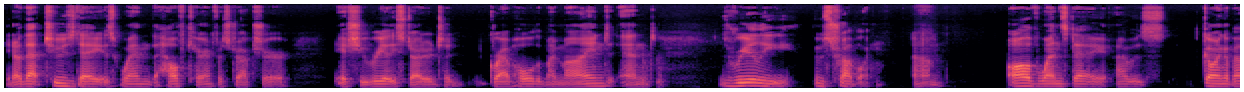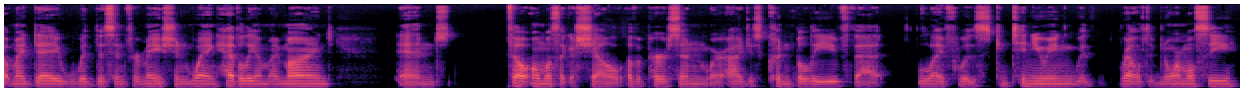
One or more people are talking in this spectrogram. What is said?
you know, that Tuesday is when the healthcare infrastructure issue really started to grab hold of my mind and it was really, it was troubling. Um, all of Wednesday, I was going about my day with this information weighing heavily on my mind and felt almost like a shell of a person where I just couldn't believe that life was continuing with relative normalcy.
